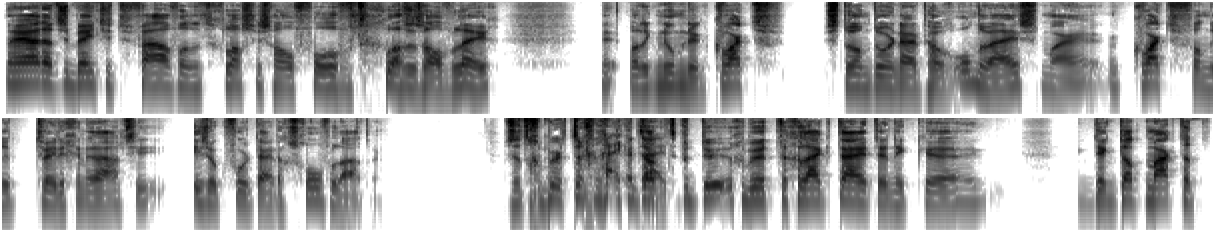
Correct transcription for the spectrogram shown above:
Nou ja, dat is een beetje het verhaal van het glas is half vol of het glas is half leeg. Wat ik noemde, een kwart stroomt door naar het hoger onderwijs, maar een kwart van de tweede generatie is ook voortijdig schoolverlater. Dus dat gebeurt tegelijkertijd? Dat gebeurt tegelijkertijd. En ik, uh, ik denk dat maakt dat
